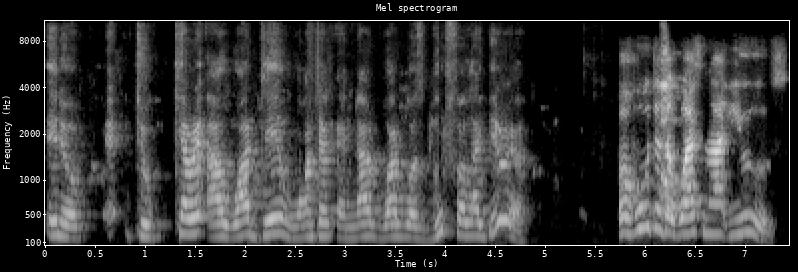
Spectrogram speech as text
you know, to carry out what they wanted and not what was good for Liberia. But who did the West not use?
